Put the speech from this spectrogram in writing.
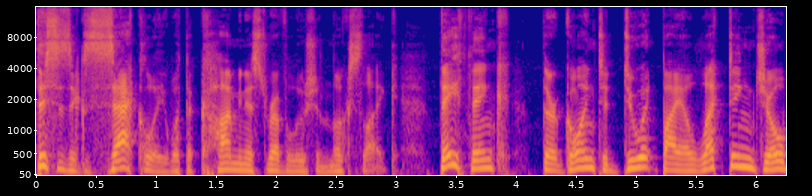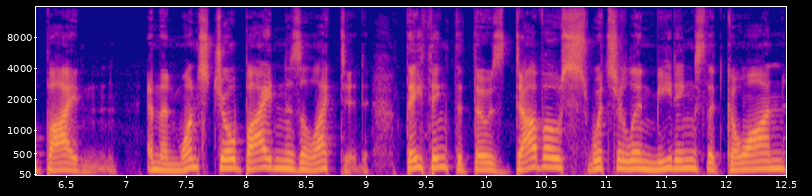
This is exactly what the communist revolution looks like. They think they're going to do it by electing Joe Biden. And then once Joe Biden is elected, they think that those Davos, Switzerland meetings that go on,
